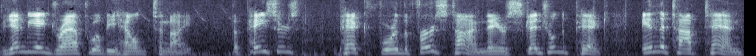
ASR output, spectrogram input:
The NBA draft will be held tonight. The Pacers pick for the first time. They are scheduled to pick in the top 10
